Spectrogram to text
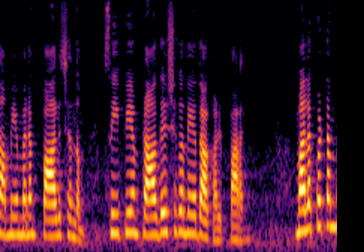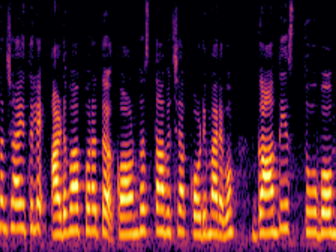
സംയമനം പാലിച്ചെന്നും സി പ്രാദേശിക നേതാക്കൾ പറഞ്ഞു. മലപ്പട്ടം പഞ്ചായത്തിലെ അടുവാപ്പുറത്ത് കോൺഗ്രസ് സ്ഥാപിച്ച കൊടിമരവും ഗാന്ധി സ്തൂപവും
